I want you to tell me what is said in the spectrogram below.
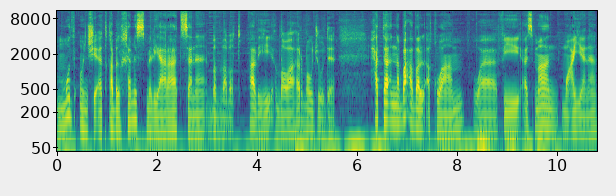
منذ أنشئت قبل خمس مليارات سنة بالضبط. هذه الظواهر موجودة. حتى أن بعض الأقوام وفي أزمان معينة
